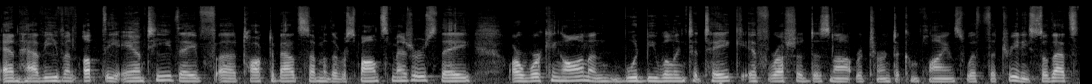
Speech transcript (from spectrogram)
and have even upped the ante. They've uh, talked about some of the response measures they are working on and would be willing to take if Russia does not return to compliance with the treaty. So that's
